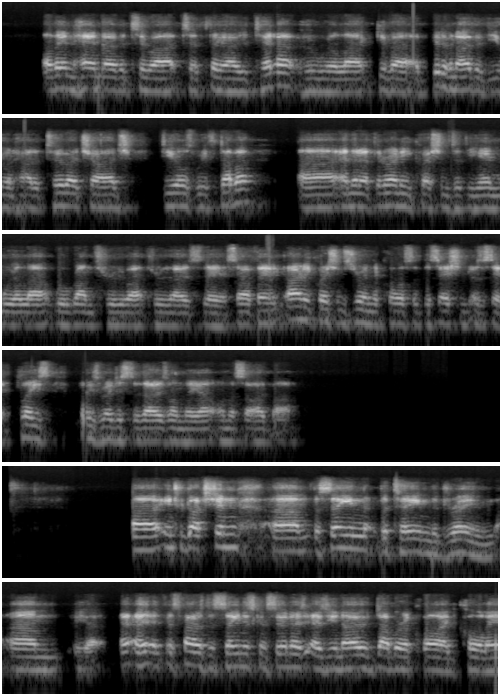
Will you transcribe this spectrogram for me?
I'll then hand over to uh, to Theo Tedder, who will uh, give a, a, bit of an overview on how to turbocharge deals with Dubber. Uh, and then if there are any questions at the end, we'll uh, we'll run through uh, through those there. So if there are any questions during the course of the session, as I said, please please register those on the on the sidebar. Uh, introduction, um, the scene, the team, the dream. Um, yeah, as far as the scene is concerned, as, as you know, Dubber acquired Call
